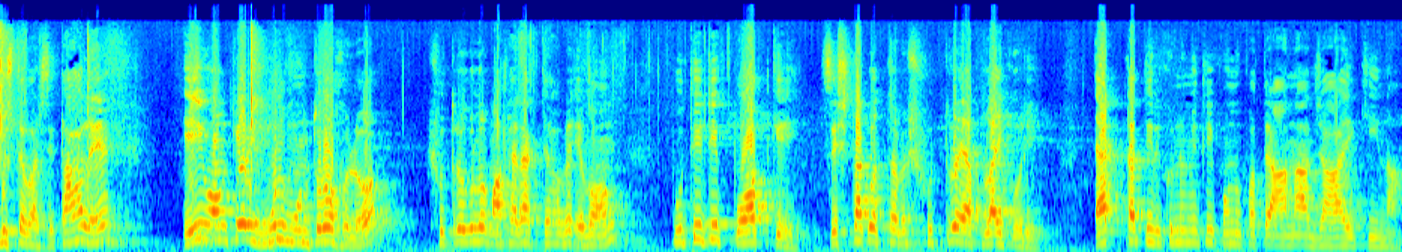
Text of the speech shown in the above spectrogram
বুঝতে পারছি। তাহলে এই অঙ্কের মূল মন্ত্র হলো সূত্রগুলো মাথায় রাখতে হবে এবং প্রতিটি পদকে চেষ্টা করতে হবে সূত্র অ্যাপ্লাই করে একটা ত্রিকোণমিতিক অনুপাতে আনা যায় কি না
